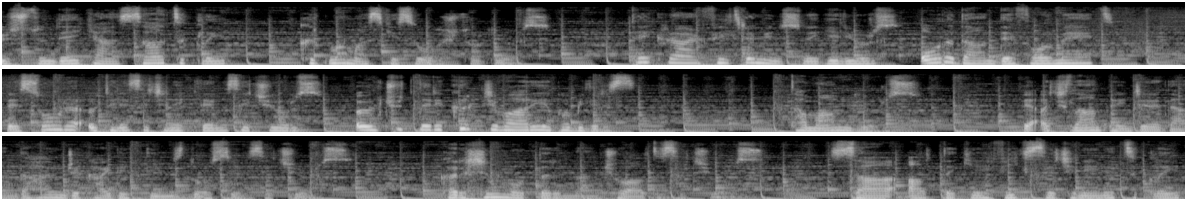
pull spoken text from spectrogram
Üstündeyken sağ tıklayıp kırpma maskesi oluştur diyoruz. Tekrar filtre menüsüne geliyoruz. Oradan deforme et ve sonra ötele seçeneklerini seçiyoruz. Ölçütleri 40 civarı yapabiliriz. Tamam diyoruz. Ve açılan pencereden daha önce kaydettiğimiz dosyayı seçiyoruz. Karışım modlarından çoğaltı seçiyoruz. Sağ alttaki fix seçeneğine tıklayıp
